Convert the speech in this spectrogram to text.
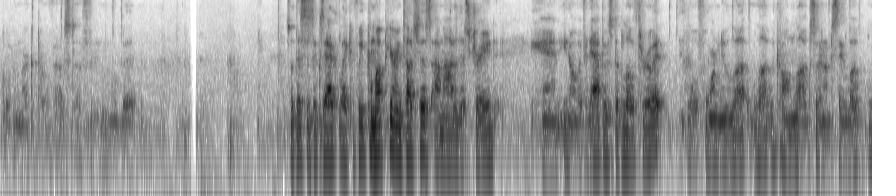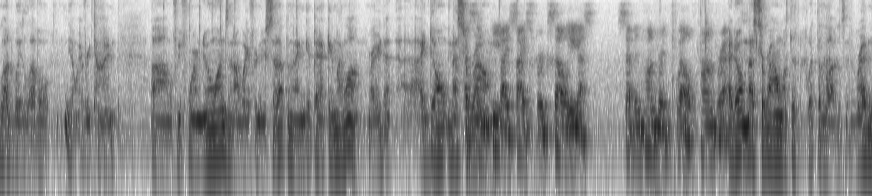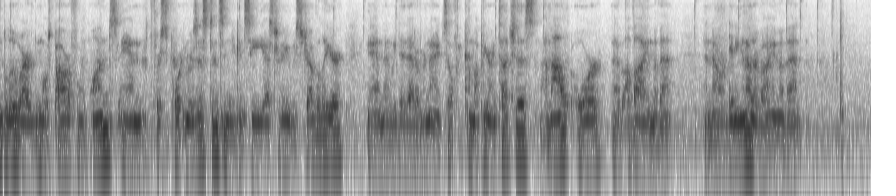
Go over market profile stuff in a little bit. So this is exactly like if we come up here and touch this, I'm out of this trade. And you know, if it happens to blow through it, we'll form new lug, lug we call them lugs, so I don't have to say lug, Ludwig level, you know, every time. Um, if we form new ones, and I'll wait for a new setup, and then I can get back in my long, right? I, I don't mess around. S M P I size for Excel, yes. 712 I don't mess around with the, with the lugs. The red and blue are the most powerful ones and for support and resistance. And you can see yesterday we struggled here and then we did that overnight. So if we come up here and touch this, I'm out or a, a volume event. And now we're getting another volume event.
